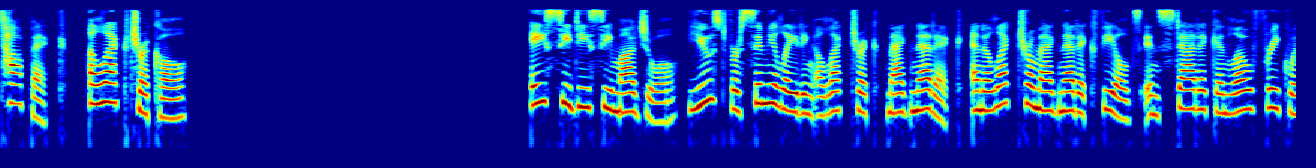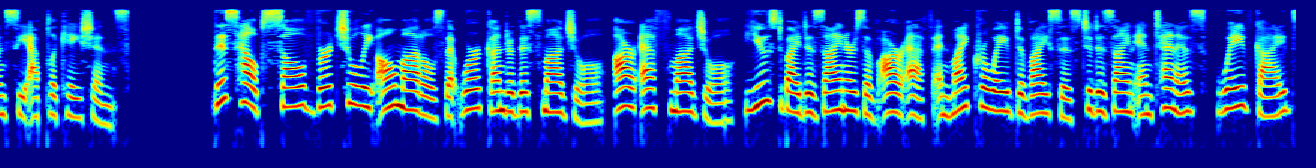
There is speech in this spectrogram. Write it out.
Topic: Electrical ACDC module, used for simulating electric, magnetic, and electromagnetic fields in static and low-frequency applications. This helps solve virtually all models that work under this module. RF module, used by designers of RF and microwave devices to design antennas, waveguides,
